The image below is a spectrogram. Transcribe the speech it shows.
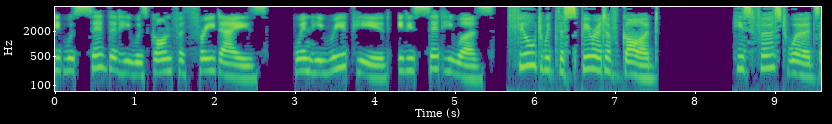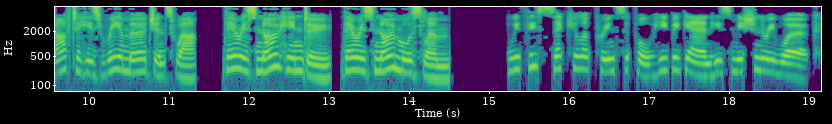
It was said that he was gone for three days. When he reappeared, it is said he was filled with the Spirit of God. His first words after his re-emergence were, there is no Hindu, there is no Muslim. With this secular principle he began his missionary work.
